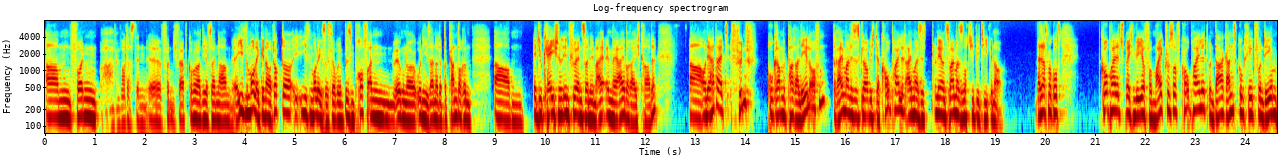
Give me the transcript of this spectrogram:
Ähm, von, oh, wer war das denn? Äh, von, ich komme gerade nicht auf seinen Namen. Äh, Ethan Mollick, genau. Dr. Ethan Mollick ist das, glaube ich. Ein bisschen Prof an irgendeiner Uni, ist einer der bekannteren ähm, Educational Influencer im, AI-Bereich gerade. Äh, und er hat halt fünf Programme parallel offen. Dreimal ist es, glaube ich, der Copilot, einmal ist es, nee, und zweimal ist es noch GPT, genau. Also erstmal kurz, Copilot sprechen wir hier von Microsoft Copilot und da ganz konkret von dem,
